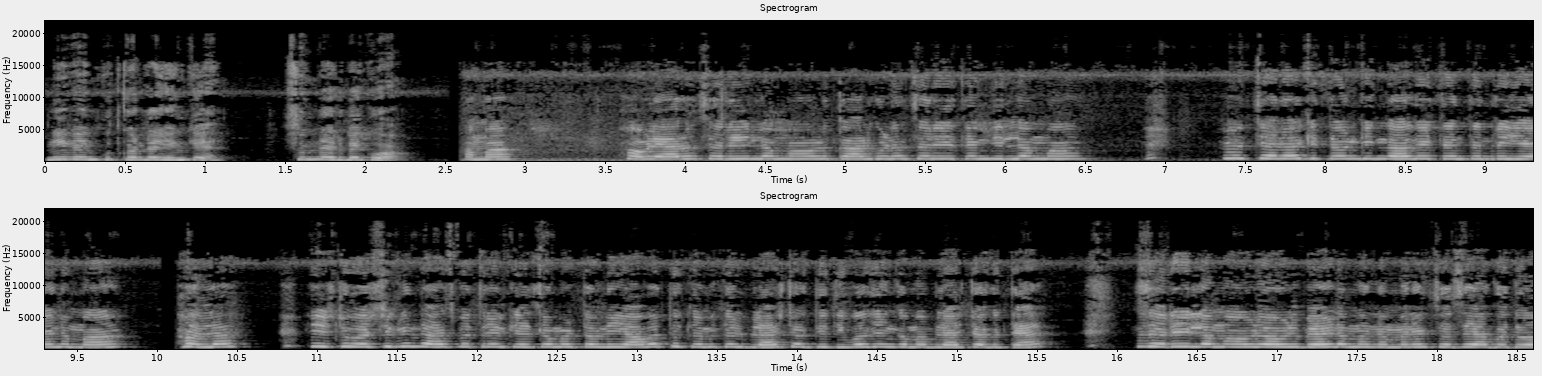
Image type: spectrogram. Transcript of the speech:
ನೀವೇ ಹಿಂಗೆ ಕುತ್ಕೊಂಡ್ರೆ ಹೆಂಗೆ? ಸುಮ್ಮನೆ ಇರಬೇಕು. ಅಮ್ಮ ಅವಳು ಯಾರು ಸರಿ ಇಲ್ಲಮ್ಮ ಅವಳು ಕೂಡ ಸರಿ ಇದ್ದಂಗಿಲ್ಲಮ್ಮ ಚೆನ್ನಾಗಿದ್ದವನ್ಗೆ ಹಿಂಗಾಗೈತೆ ಅಂತಂದ್ರೆ ಏನಮ್ಮ? ಅಲ್ಲ ಇಷ್ಟು ವರ್ಷದಿಂದ ಆಸ್ಪತ್ರೆಯಲ್ಲಿ ಕೆಲಸ ಮಾಡ್ತಾವಳು ಯಾವತ್ತೂ ಕೆಮಿಕಲ್ ಬ್ಲಾಸ್ಟ್ ಆಗ್ತಿತ್ತು ಇವಾಗ ಹೆಂಗಮ್ಮ ಬ್ಲಾಸ್ಟ್ ಆಗುತ್ತೆ? ಸರಿ ಇಲ್ಲಮ್ಮ ಅವಳು ಅವಳು ಬೇಡಮ್ಮ ನಮ್ಮ ಮನೆಗೆ ಸೊಸೆ ಆಗೋದು.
